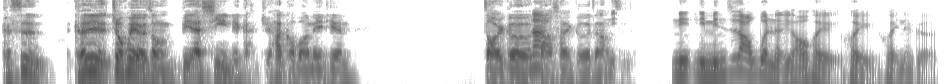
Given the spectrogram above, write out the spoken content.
可是，可是就会有一种憋在心里的感觉。他搞不好那天。找一个大帅哥这样子，你你明知道问了以后会会会那个，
